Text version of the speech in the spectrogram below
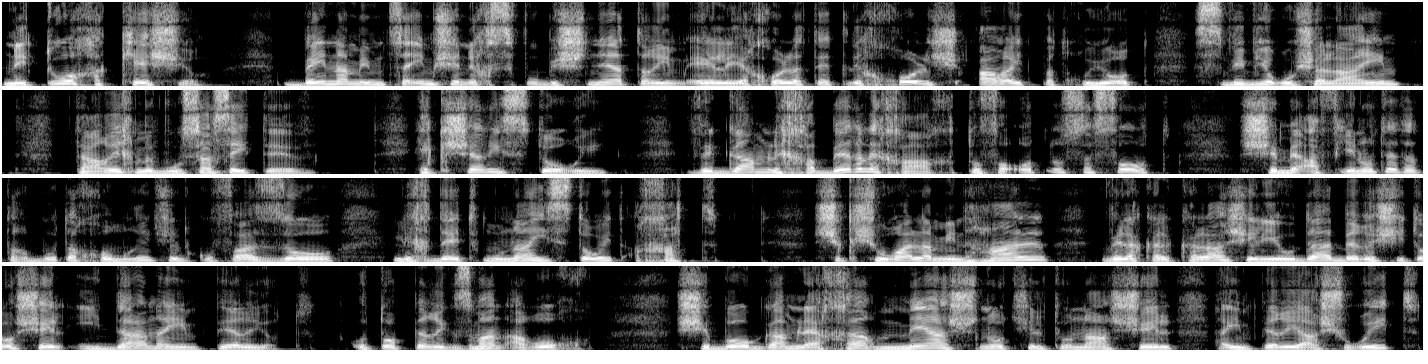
ניתוח הקשר בין הממצאים שנחשפו בשני אתרים אלה יכול לתת לכל שאר ההתפתחויות סביב ירושלים תאריך מבוסס היטב, הקשר היסטורי, וגם לחבר לכך תופעות נוספות שמאפיינות את התרבות החומרית של תקופה זו לכדי תמונה היסטורית אחת, שקשורה למנהל ולכלכלה של יהודה בראשיתו של עידן האימפריות, אותו פרק זמן ארוך, שבו גם לאחר מאה שנות שלטונה של האימפריה האשורית,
